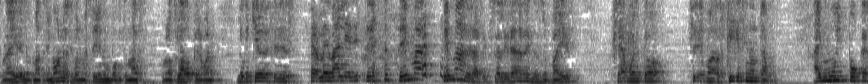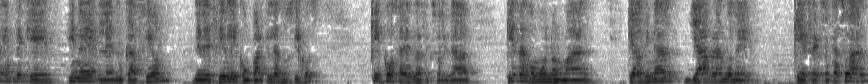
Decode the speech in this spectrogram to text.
por ahí de los matrimonios, y bueno, me estoy yendo un poquito más por el otro lado, pero bueno, lo que quiero decir es, Pero me vale. tema, tema de la sexualidad en nuestro país se ha vuelto, bueno, sigue siendo un tabú. Hay muy poca gente que tiene la educación de decirle y compartirle a sus hijos qué cosa es la sexualidad, que es algo muy normal, que al final, ya hablando de qué es sexo casual,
